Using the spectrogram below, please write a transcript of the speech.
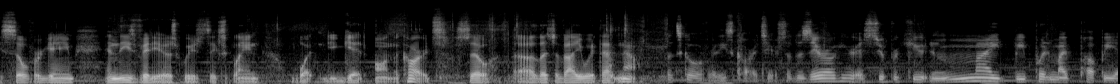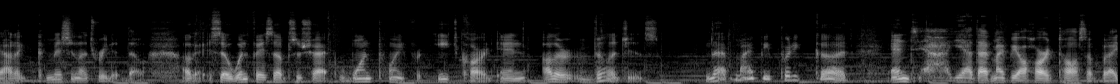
silver game in these videos. We just explain what you get on the cards. So uh, let's evaluate that now. Let's go over these cards here. So the zero here is super cute and might be putting my puppy out of commission. Let's read it though. Okay, so when face up, subtract one point for each card in other villages that might be pretty good. And yeah, that might be a hard toss-up, but I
